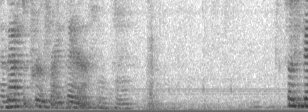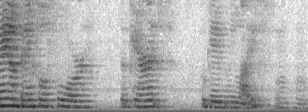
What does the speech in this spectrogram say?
And that's the proof right there. Mm-hmm. So today I'm thankful for the parents who gave me life mm-hmm.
